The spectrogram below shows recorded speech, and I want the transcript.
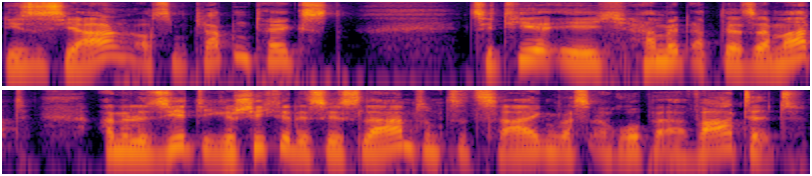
dieses Jahr aus dem Klappentext zitiere ich, Hamid Abdel Samad analysiert die Geschichte des Islams, um zu zeigen, was Europa erwartet.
